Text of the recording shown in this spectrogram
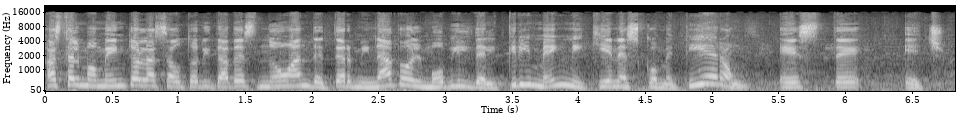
Hasta el momento las autoridades no han determinado el móvil del crimen ni quienes cometieron este hecho.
